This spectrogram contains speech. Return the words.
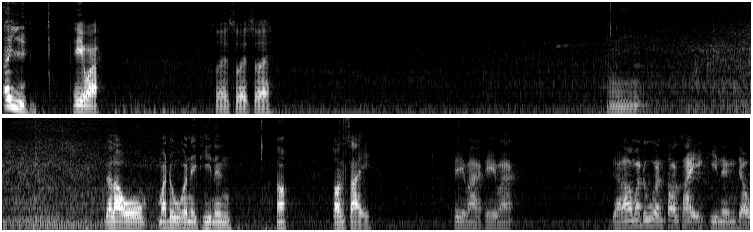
เอ้ย เท่ว่ะ สวยสวยสวยนี่เดี๋ยวเรามาดูกันอีกทีนึง เนาะตอนใส่ เท่มากเท่มาก เดี๋ยวเรามาดูกันตอนใส่อีกทีนึง เดี๋ยว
